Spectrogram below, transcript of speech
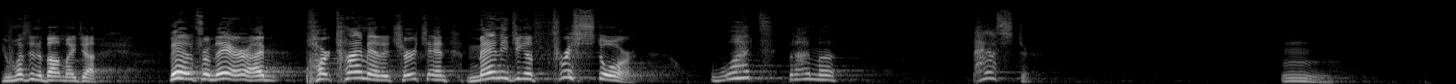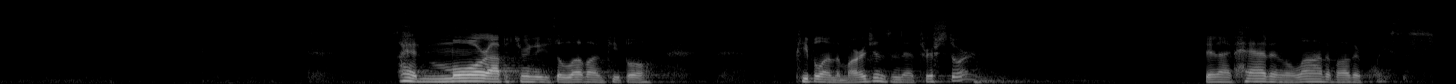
It wasn't about my job. Then from there, I'm part time at a church and managing a thrift store. What? But I'm a pastor. Mm. I had more opportunities to love on people, people on the margins in that thrift store, than I've had in a lot of other places.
